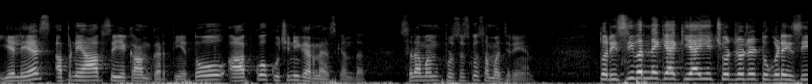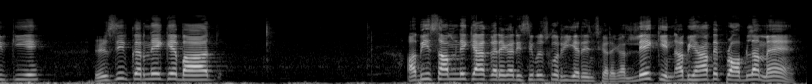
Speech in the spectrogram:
ये लेयर्स अपने आप से ये काम करती हैं। तो आपको कुछ नहीं करना है इसके अंदर। सिर्फ़ हम प्रोसेस को समझ रहे हैं। तो रिसीवर ने क्या किया? ये छोटे छोटे टुकड़े रिसीव किए। रिसीव करने के बाद अभी सामने क्या करेगा? रिसीवर इसको रीअरेंज करेगा। लेकिन अब यहाँ पे प्रॉब्लम है।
